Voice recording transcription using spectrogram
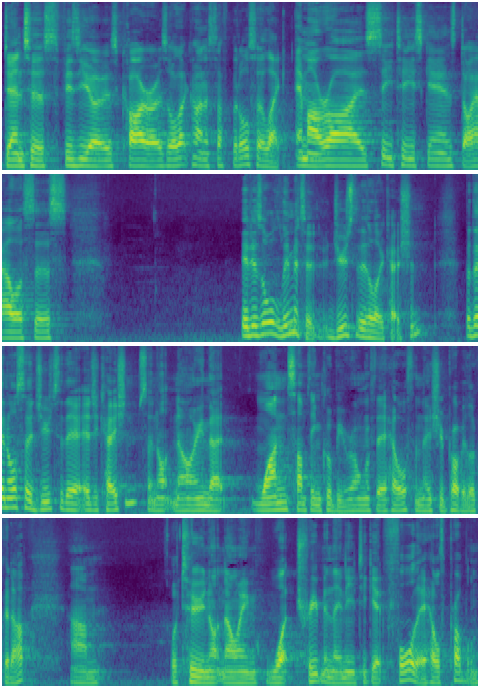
dentists, physios, chiros, all that kind of stuff, but also like MRIs, CT scans, dialysis. It is all limited due to their location, but then also due to their education. So, not knowing that one, something could be wrong with their health and they should probably look it up, um, or two, not knowing what treatment they need to get for their health problem,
